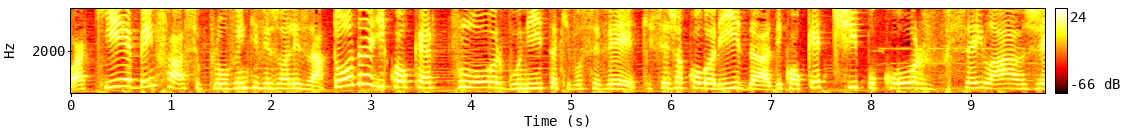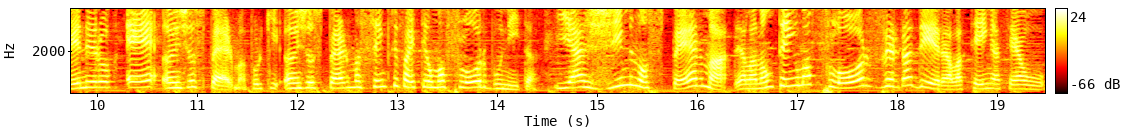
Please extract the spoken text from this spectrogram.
Aqui é bem fácil pro ouvinte visualizar. Toda e qualquer flor bonita que você vê, que seja colorida, de qualquer tipo, cor, sei lá, gênero, é angiosperma, porque angiosperma sempre vai ter uma flor bonita. E a gimnosperma, ela não tem uma flor verdadeira, ela tem até o.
